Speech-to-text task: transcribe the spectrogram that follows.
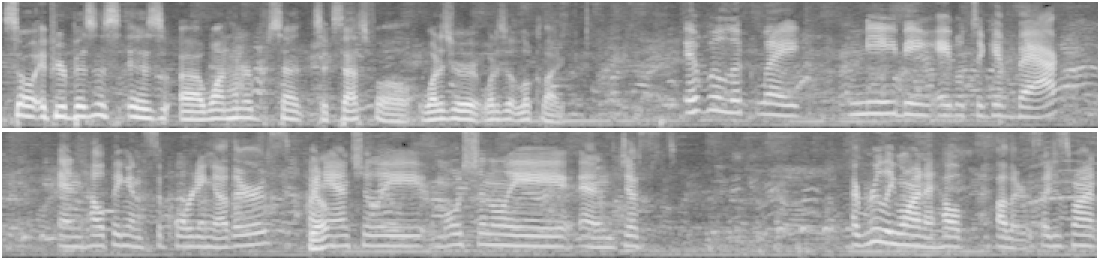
So, if your business is uh, 100% successful, what is your what does it look like? It will look like me being able to give back and helping and supporting others financially, emotionally, and just I really want to help others. I just want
